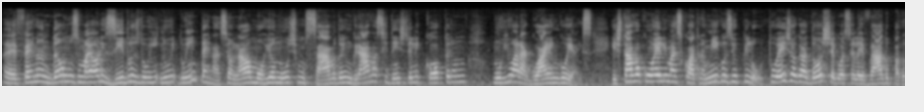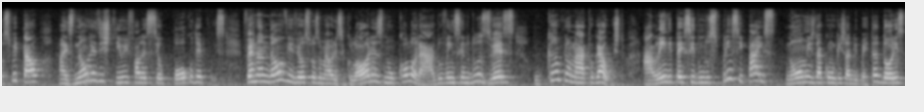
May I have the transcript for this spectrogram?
É, Fernandão, um dos maiores ídolos do, no, do Internacional, morreu no último sábado em um grave acidente de helicóptero no, no Rio Araguaia, em Goiás. Estavam com ele mais quatro amigos e o piloto. O ex-jogador chegou a ser levado para o hospital, mas não resistiu e faleceu pouco depois. Fernandão viveu suas maiores glórias no Colorado, vencendo duas vezes o Campeonato Gaúcho, além de ter sido um dos principais nomes da conquista da Libertadores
